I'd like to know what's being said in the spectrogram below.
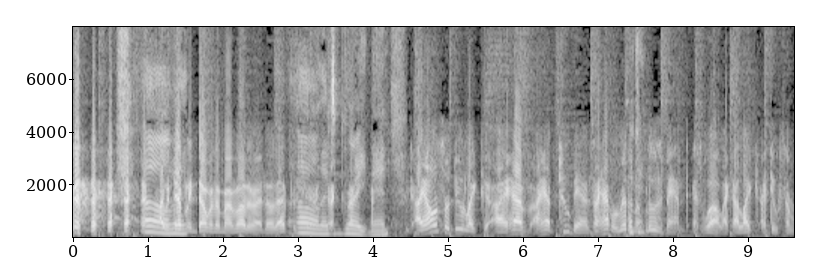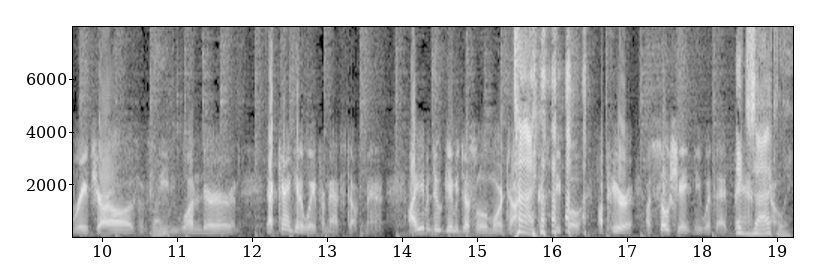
I was man. definitely dumber than my mother. I know that for Oh, sure. that's great, man. I also do like I have I have two bands. I have a rhythm Okay. and blues band as well. Like I like I do some Ray Charles and Stevie Wonder, and I can't get away from that stuff, man. I even do give me just a little more time because people up here associate me with that band. you know. Exactly. So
